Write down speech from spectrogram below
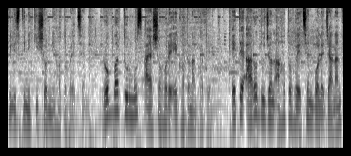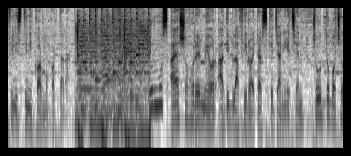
ফিলিস্তিনি কিশোর নিহত হয়েছেন। রোববার তুরমুস আয়া শহরে এ ঘটনা ঘটে। এতে আরও দুজন আহত হয়েছেন বলে জানান ফিলিস্তিনি কর্মকর্তারা। তুরমুস আয়া শহরের মেয়র আদিব লাফি রয়টার্সকে জানিয়েছেন, চৌদ্দ বছর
